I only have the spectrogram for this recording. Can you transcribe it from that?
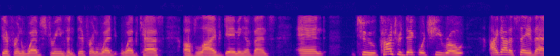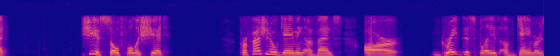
different web streams and different web webcasts of live gaming events. And to contradict what she wrote, I gotta say that she is so full of shit. Professional gaming events are great displays of gamers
